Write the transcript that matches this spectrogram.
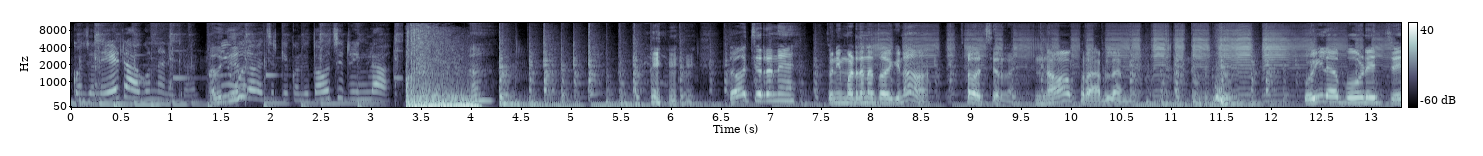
கொஞ்சம் லேட் ஆகும்னு நினைக்கிறேன். துணி அதுக்கு? ஊற வச்சிருக்கேன். கொஞ்சம் துவைச்சிடுறீங்களா? துவைச்சிடுறேனே. துணி மட்டும் தானே துவைக்கணும்? துவைச்சிடுறேன். நோ ப்ராப்ளம் குயில பூடிச்சு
